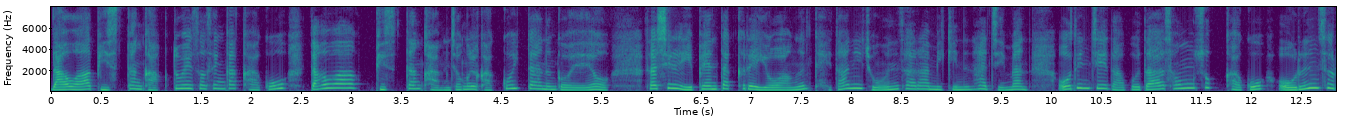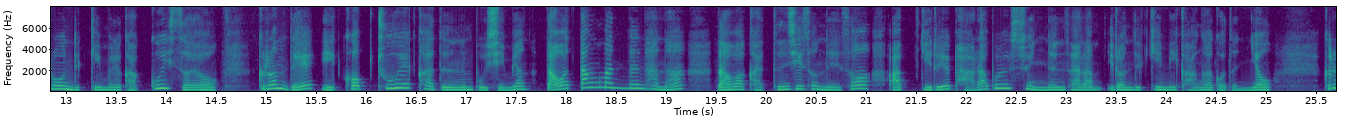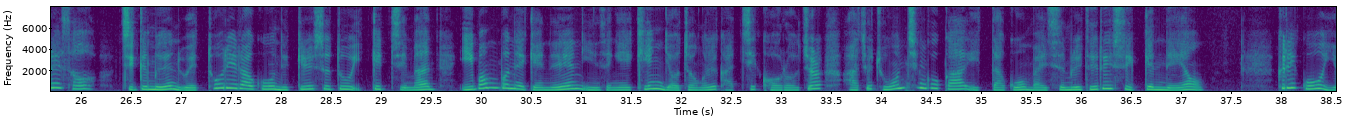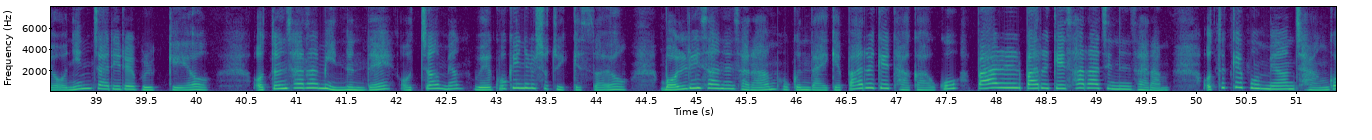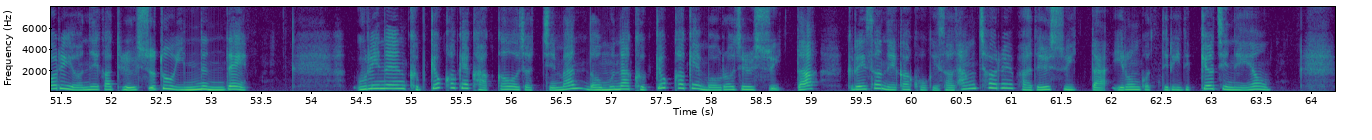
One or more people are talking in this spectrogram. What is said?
나와 비슷한 각도에서 생각하고 나와 비슷한 감정을 갖고 있다는 거예요. 사실 이 펜타클의 여왕은 대단히 좋은 사람이기는 하지만 어딘지 나보다 성숙하고 어른스러운 느낌을 갖고 있어요. 그런데 이 컵 2의 카드는 보시면 나와 딱 맞는 하나, 나와 같은 시선에서 앞길을 바라볼 수 있는 사람 이런 느낌이 강하거든요. 그래서 지금은 외톨이라고 느낄 수도 있겠지만 이번 분에게는 인생의 긴 여정을 같이 걸어줄 아주 좋은 친구가 있다고 말씀을 드릴 수 있겠네요. 그리고 연인 자리를 볼게요. 어떤 사람이 있는데 어쩌면 외국인일 수도 있겠어요. 멀리 사는 사람 혹은 나에게 빠르게 다가오고 빠르, 빠르게 사라지는 사람. 어떻게 보면 장거리 연애가 될 수도 있는데 우리는 급격하게 가까워졌지만 너무나 급격하게 멀어질 수 있다. 그래서 내가 거기서 상처를 받을 수 있다. 이런 것들이 느껴지네요.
